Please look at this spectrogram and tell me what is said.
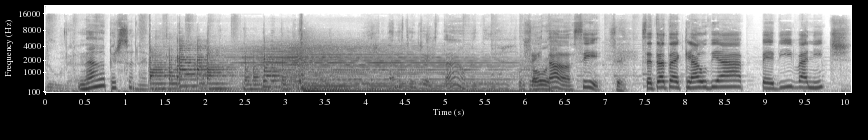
Duna. Nada personal. Entrevistada, sí. Sí, Se trata de Claudia Perivanich.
